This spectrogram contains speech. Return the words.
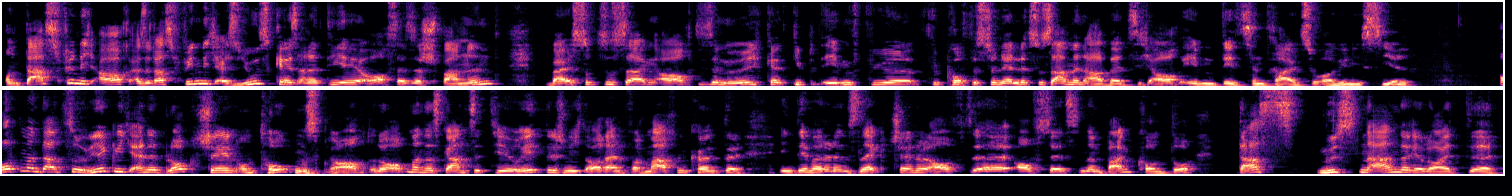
Und das finde ich auch, also das finde ich als Use Case einer DA auch sehr, sehr spannend, weil es sozusagen auch diese Möglichkeit gibt, eben für, für professionelle Zusammenarbeit sich auch eben dezentral zu organisieren. Ob man dazu wirklich eine Blockchain und Tokens braucht oder ob man das Ganze theoretisch nicht auch einfach machen könnte, indem man einen Slack-Channel auf, äh, aufsetzt und ein Bankkonto, das müssten andere Leute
